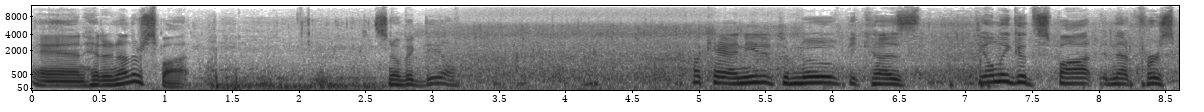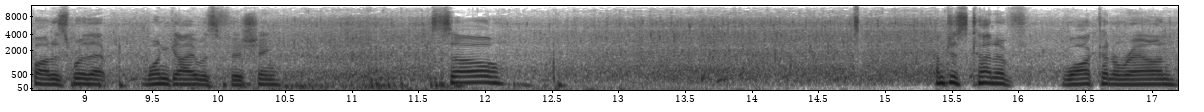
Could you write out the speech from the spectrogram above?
and hit another spot. It's no big deal. Okay, I needed to move because the only good spot in that first spot is where that one guy was fishing. So I'm just kind of walking around.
